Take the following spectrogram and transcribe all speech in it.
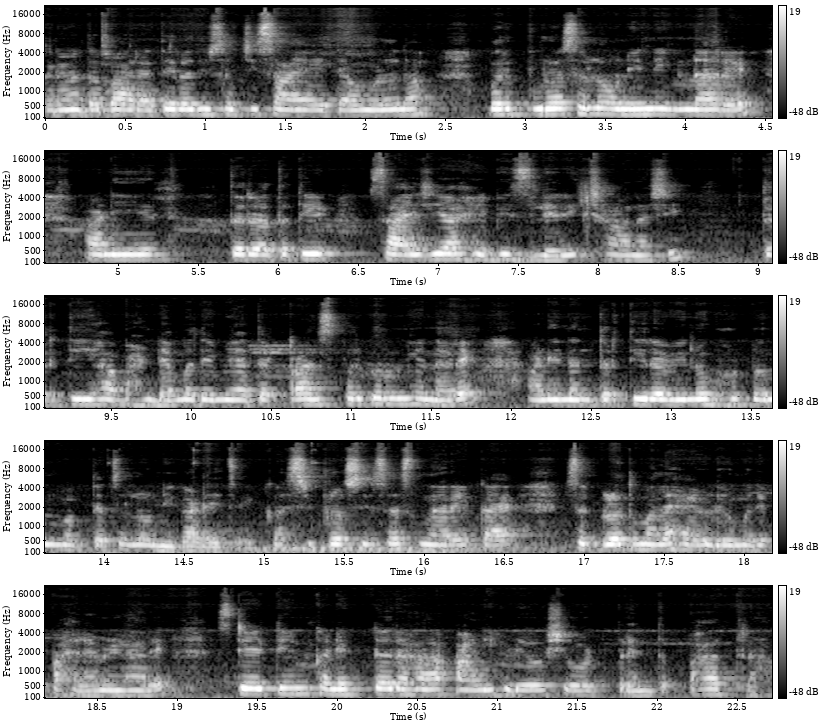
कारण आता बारा तेरा दिवसाची साय आहे त्यामुळं ना भरपूर असं लोणी निघणार आहे. आणि तर आता ती साय जी आहे भिजलेली छान अशी तर ती ह्या भांड्यामध्ये मी आता ट्रान्सफर करून घेणार आहे. आणि नंतर ती रवीनं घोटून मग त्याचं लोणी काढायचं आहे. कशी प्रोसेस असणार आहे काय सगळं तुम्हाला ह्या व्हिडिओमध्ये पाहायला मिळणार आहे. स्टेट इन कनेक्ट राहा आणि व्हिडिओ शेवटपर्यंत पाहत राहा.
